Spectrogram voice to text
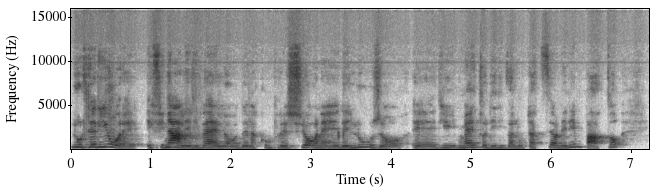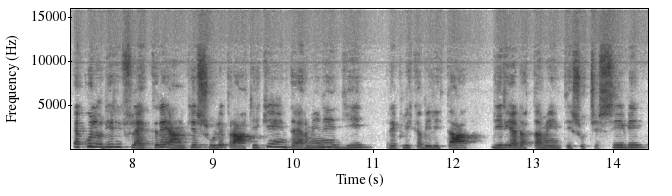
L'ulteriore e finale livello della comprensione e dell'uso eh, di metodi di valutazione di impatto è quello di riflettere anche sulle pratiche in termini di replicabilità, di riadattamenti successivi,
